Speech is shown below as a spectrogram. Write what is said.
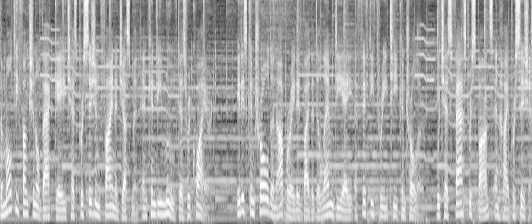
The multifunctional back gauge has precision fine adjustment and can be moved as required. It is controlled and operated by the Delem DA-A53T controller, which has fast response and high precision.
